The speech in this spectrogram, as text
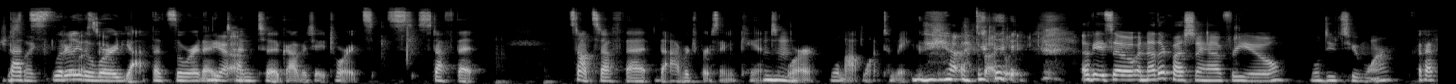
Just that's like literally realistic. the word. Yeah, that's the word I Yeah. tend to gravitate towards. It's stuff that it's not stuff that the average person can't Mhm. or will not want to make. yeah, exactly. okay, so another question I have for you. We'll do two more. Okay.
